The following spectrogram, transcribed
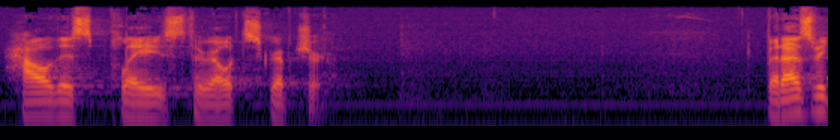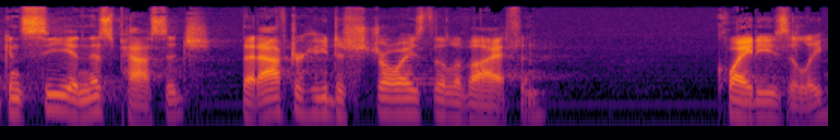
how this plays throughout Scripture. But as we can see in this passage, that after he destroys the Leviathan, quite easily,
